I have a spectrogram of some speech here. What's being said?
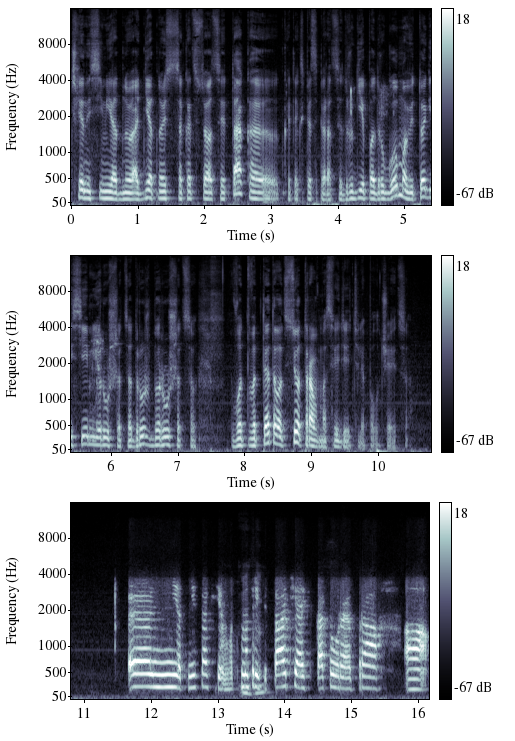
члены семьи одной, одни относятся к этой ситуации так, э, к этой спецоперации, другие по-другому, в итоге семьи рушатся, дружбы рушатся. Вот, вот это вот все травма свидетеля получается. Э, нет, не совсем. Вот смотрите, uh-huh. та часть, которая про а,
